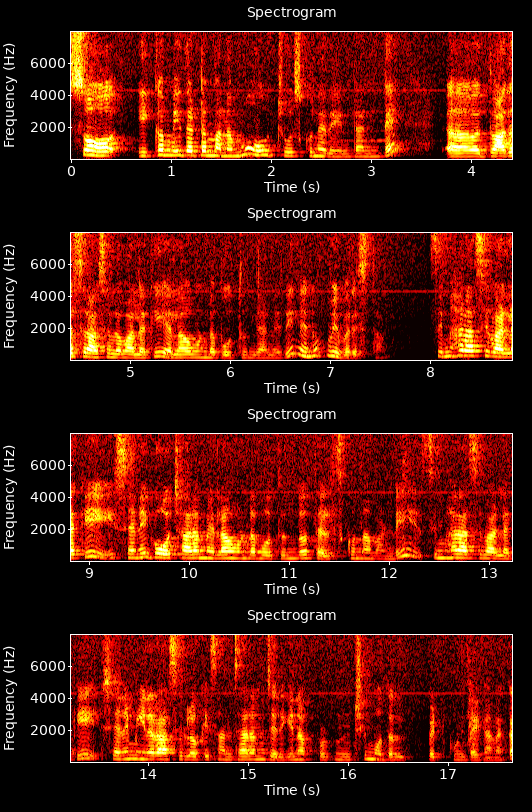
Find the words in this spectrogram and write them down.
సో ఇక మీదట మనము చూసుకునేది ఏంటంటే ద్వాదశ రాశుల వాళ్ళకి ఎలా ఉండబోతుంది అనేది నేను వివరిస్తాను. సింహరాశి వాళ్ళకి శని గోచారం ఎలా ఉండబోతుందో తెలుసుకుందామండి. సింహరాశి వాళ్ళకి శని మీనరాశిలోకి సంచారం జరిగినప్పటి నుంచి మొదలు పెట్టుకుంటే కనుక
